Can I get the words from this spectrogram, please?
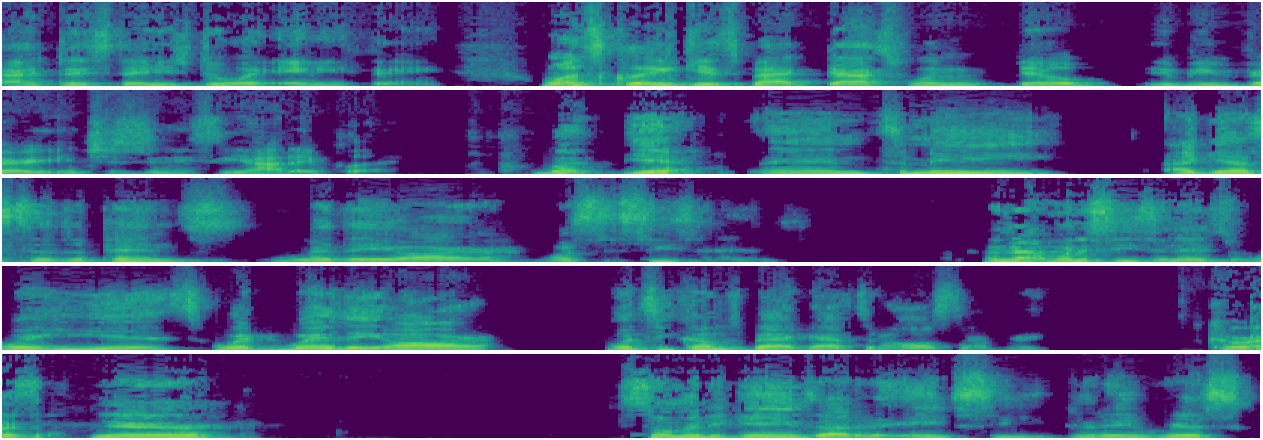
at this stage doing anything. Once Clay gets back, that's when they'll it'll be very interesting to see how they play. But yeah, and to me, I guess it depends where they are once the season ends. Or not when the season ends, where he is, where, where they are once he comes back after the All Star break. Correct. Because if they're so many games out of the seed, do they risk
